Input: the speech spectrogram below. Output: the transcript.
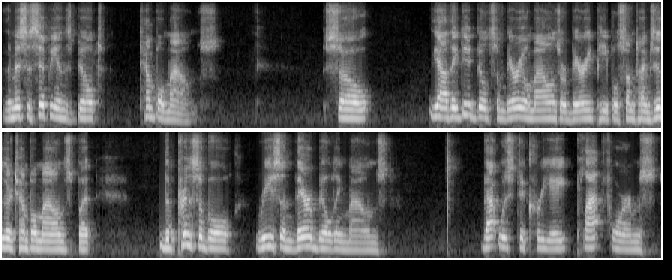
the Mississippians built temple mounds so yeah, they did build some burial mounds or buried people sometimes in their temple mounds, but the principal reason they're building mounds that was to create platforms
